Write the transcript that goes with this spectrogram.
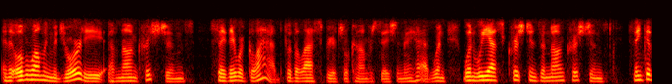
And the overwhelming majority of non-Christians say they were glad for the last spiritual conversation they had. When when we ask Christians and non-Christians, think of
